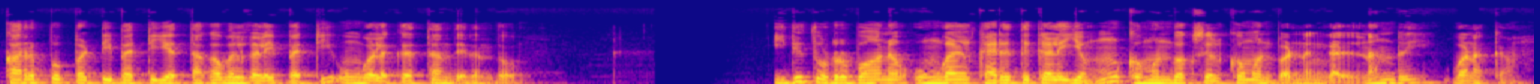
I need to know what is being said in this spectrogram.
கருப்பு பட்டி பற்றிய தகவல்களை பற்றி உங்களுக்கு தந்திருந்தோம். இது தொடர்பான உங்கள் கருத்துக்களையும் கமெண்ட் பாக்ஸில் கமெண்ட் பண்ணுங்கள். நன்றி. வணக்கம்.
